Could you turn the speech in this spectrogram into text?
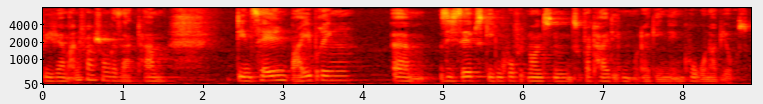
wie wir am Anfang schon gesagt haben, den Zellen beibringen, ähm, sich selbst gegen Covid-19 zu verteidigen oder gegen den Coronavirus.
